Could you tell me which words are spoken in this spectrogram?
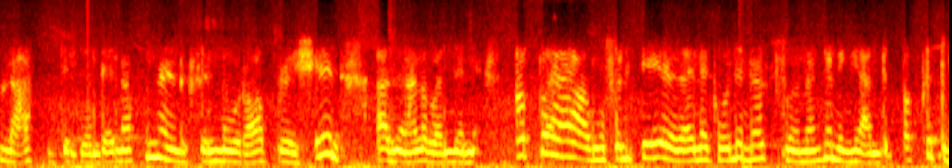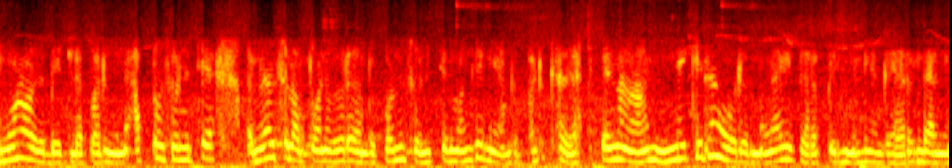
பிள்ளை ஆஸ்பத்திரிக்கு வந்த? நான் சொன்னேன் எனக்கு சின்ன ஒரு ஆபரேஷன் அதனால வந்தேன்னு. அப்ப அவங்க சொல்லிட்டு எனக்கு வந்து நர்ஸ் சொன்னாங்க நீங்க அந்த பக்கத்து மூணாவது பெட்ல படுங்க. அப்ப சொல்லிச்சு நர்ஸ் எல்லாம் போன பிறகு அந்த பொண்ணு சொல்லிச்சு மங்க நீ அங்க படுக்காத. ஏன்னா இன்னைக்குதான் ஒரு மலாய்க்கார பெண் பண்ணி அங்க இறந்தாங்க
